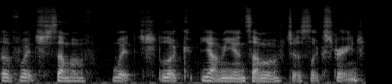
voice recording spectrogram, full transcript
of which some of which look yummy and some of just look strange.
